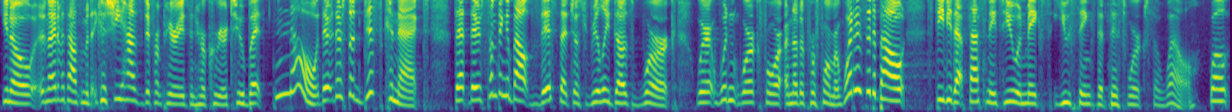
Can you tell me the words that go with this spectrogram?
You know, a Night of a Thousand because she has different periods in her career too. But no, there, there's a disconnect that there's something about this that just really does work where it wouldn't work for another performer. What is it about Stevie that fascinates you and makes you think that this works so well? Well,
